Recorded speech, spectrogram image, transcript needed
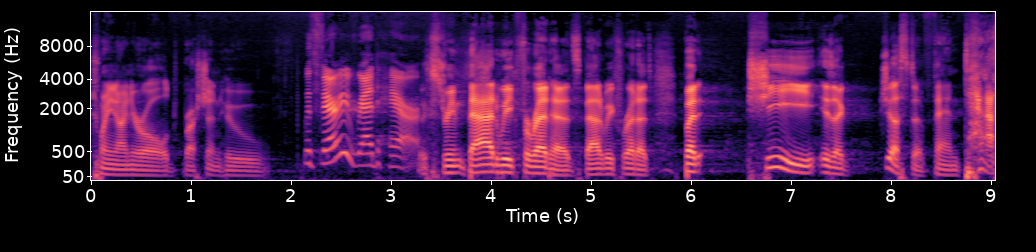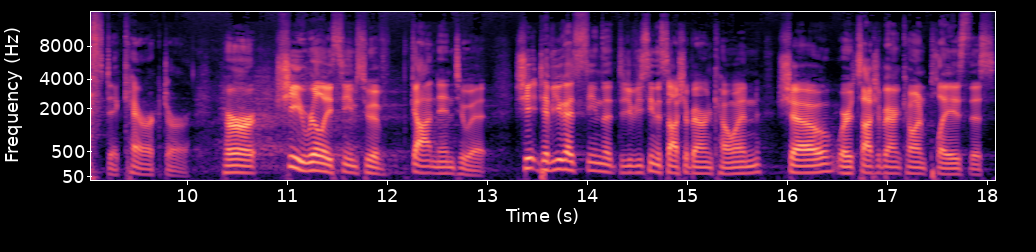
29 year old Russian who with very red hair. extreme bad week for redheads, bad week for redheads. But she is a just a fantastic character. Her she really seems to have gotten into it. She, have you guys seen the? Have you seen the Sacha Baron Cohen show where Sacha Baron Cohen plays this?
